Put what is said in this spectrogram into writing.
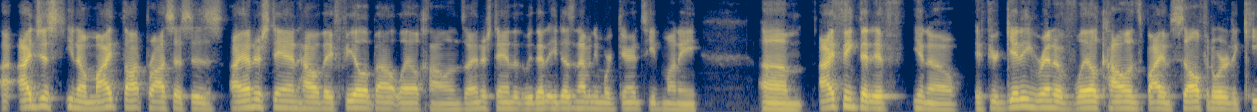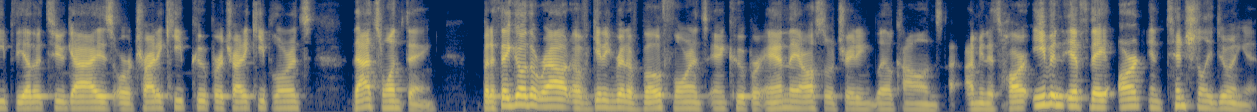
I, just, you know, my thought process is I understand how they feel about La'el Collins. I understand that, we, that he doesn't have any more guaranteed money. Um, I think that if you know if you're getting rid of La'el Collins by himself in order to keep the other two guys, or try to keep Cooper, try to keep Lawrence, that's one thing. But if they go the route of getting rid of both Lawrence and Cooper, and they are also trading La'el Collins, I mean, it's hard. Even if they aren't intentionally doing it,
